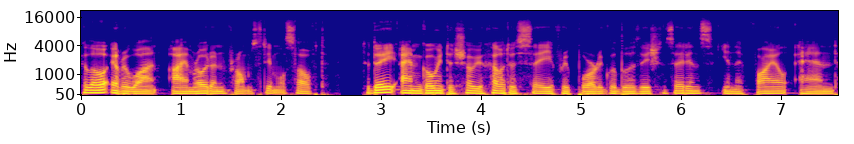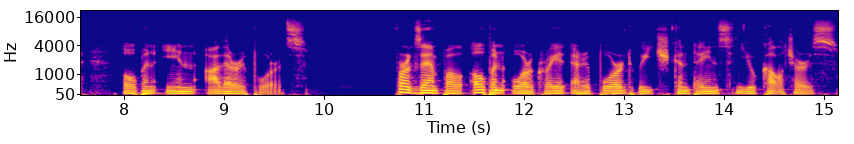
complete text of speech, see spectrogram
Hello everyone, I'm Rodan from Stimulsoft. Today I'm going to show you how to save report globalization settings in a file and open in other reports. For example, open or create a report which contains new cultures.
